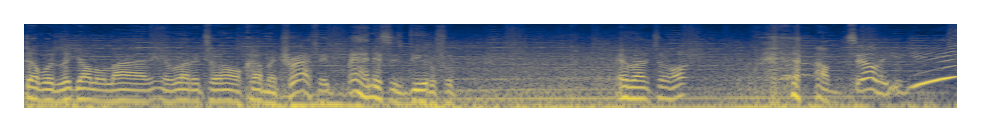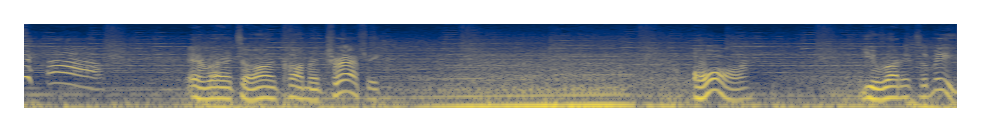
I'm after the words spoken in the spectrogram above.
double yellow line and run into oncoming traffic. Man this is beautiful. And run into I'm telling you yeah. And run into oncoming traffic. Or you run into me.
